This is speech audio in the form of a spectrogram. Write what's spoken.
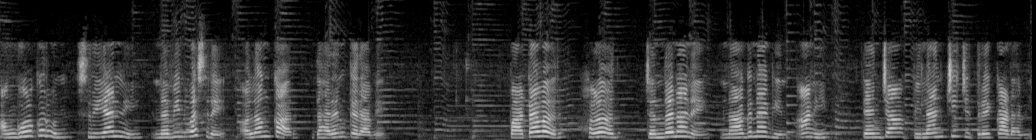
आंघोळ करून स्त्रियांनी नवीन वस्त्रे अलंकार धारण करावे. पाटावर हळद चंदनाने नागनागिन आणि त्यांच्या पिलांची चित्रे काढावी.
